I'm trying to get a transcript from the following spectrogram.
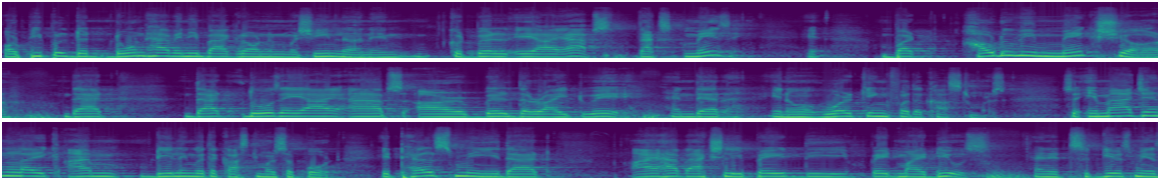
or people that don't have any background in machine learning could build AI apps. That's amazing. But how do we make sure that that those AI apps are built the right way and they're you know working for the customers? So imagine like I'm dealing with a customer support. It tells me that I have actually paid the paid my dues, and it gives me a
